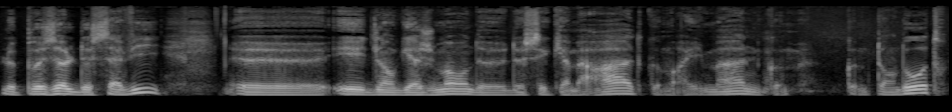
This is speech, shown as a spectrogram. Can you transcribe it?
le puzzle de sa vie euh, et de l'engagement de, de ses camarades, comme Reimann, comme comme tant d'autres.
